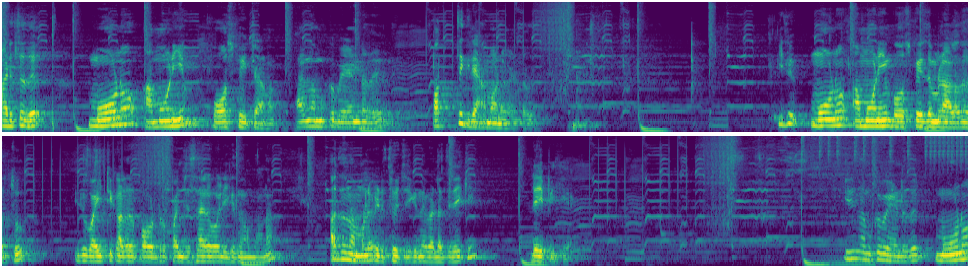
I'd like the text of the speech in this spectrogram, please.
അടുത്തത് മോണോ അമോണിയം ഫോസ്ഫേറ്റ് ആണ്. അത് നമുക്ക് വേണ്ടത് പത്ത് ഗ്രാമാണ് വേണ്ടത്. ഇത് മോണോ അമോണിയം ഫോസ്ഫേറ്റ് നമ്മൾ അളന്നെടുത്തു ഇത് വൈറ്റ് കളർ പൗഡർ പഞ്ചസാര പോലിരിക്കുന്ന ഒന്നാണ്. അത് നമ്മൾ എടുത്തു വെച്ചിരിക്കുന്ന വെള്ളത്തിലേക്ക് ലയിപ്പിക്കുക. ഇനി നമുക്ക് വേണ്ടത് മോണോ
